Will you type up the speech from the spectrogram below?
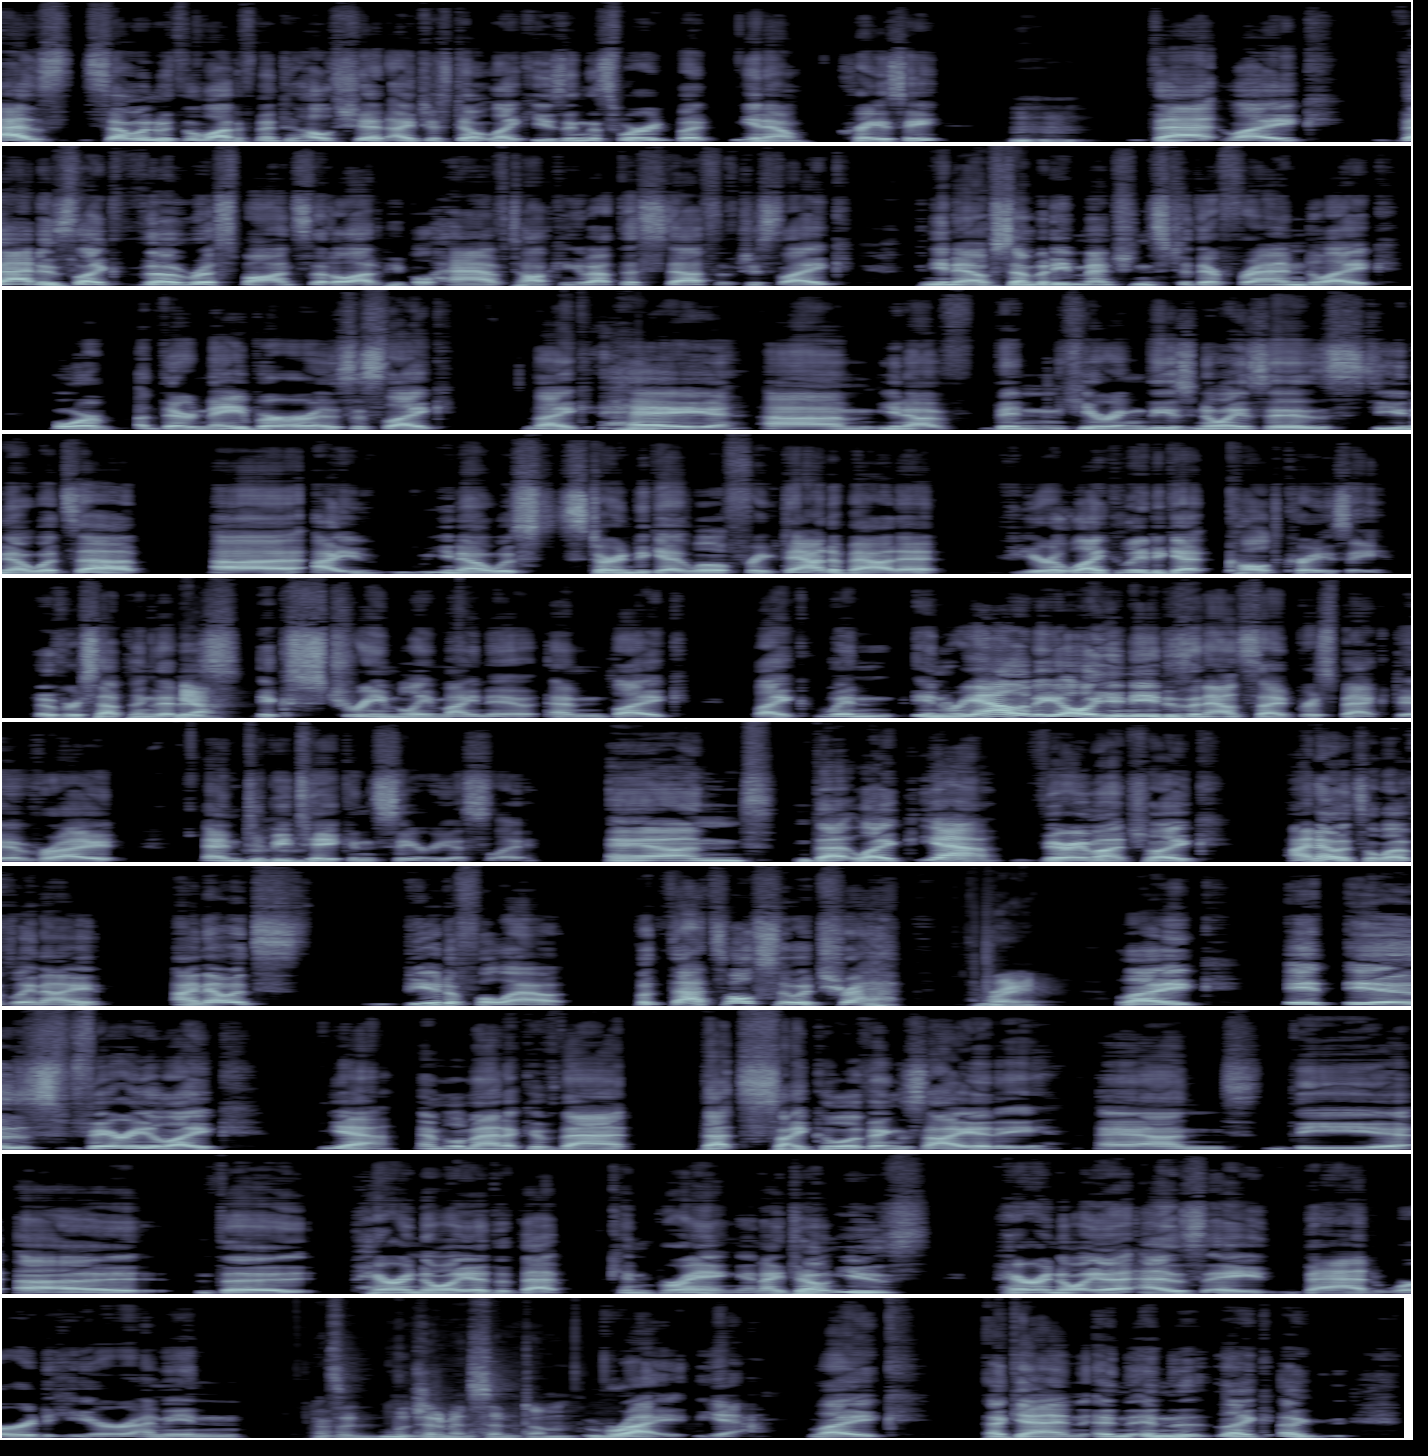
as someone with a lot of mental health shit I just don't like using this word but you know crazy hmm that like that is like the response that a lot of people have talking about this stuff of just like you know somebody mentions to their friend like or their neighbor is just like like hey um you know i've been hearing these noises. Do you know what's up? Uh i you know was starting to get a little freaked out about it. You're likely to get called crazy over something that is Yeah. extremely minute. And like like when in reality all you need is an outside perspective right and to be Mhm. taken seriously. And that like yeah very much like i know it's a lovely night. I know it's beautiful out but that's also a trap. Right. like it is very like yeah emblematic of that that cycle of anxiety and the uh the paranoia that that can bring. And i don't use paranoia as a bad word here. I mean That's a legitimate symptom. right yeah like again and in the like uh,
